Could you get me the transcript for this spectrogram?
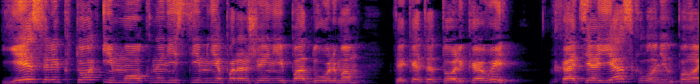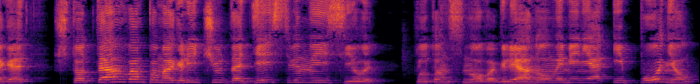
Если кто и мог нанести мне поражение под Ульмом, так это только вы, хотя я склонен полагать, что там вам помогли чудодейственные силы. Тут он снова глянул на меня и понял,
